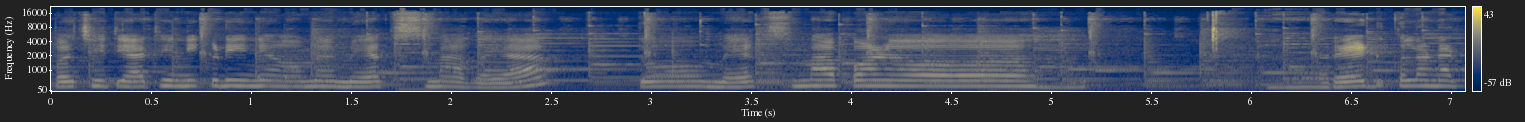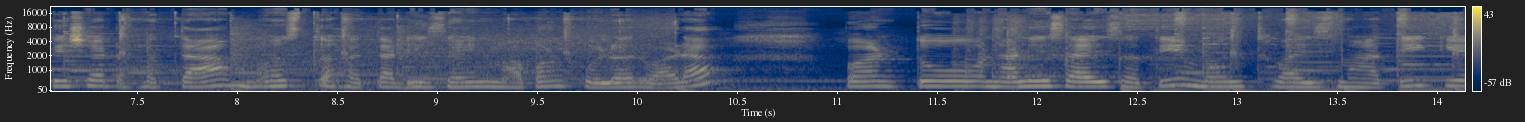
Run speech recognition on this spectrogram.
પછી ત્યાંથી નીકળીને અમે મેક્સમાં ગયા. તો મેક્સમાં પણ રેડ કલરના ટી શર્ટ હતા, મસ્ત હતા ડિઝાઇનમાં પણ કોલરવાળા. પણ તો નાની સાઇઝ હતી મંથ વાઇઝમાં હતી કે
